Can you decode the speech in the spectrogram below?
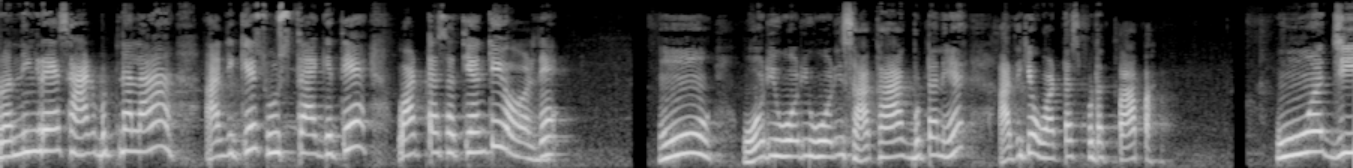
ರನ್ನಿಂಗ್ ರೇಸ್ ಆಡ್ಬಿಟ್ನಲ್ಲ ಅದಕ್ಕೆ ಸುಸ್ತಾಗೈತೆ ಹೊಟ್ಟೆ ಸತಿ ಅಂತ ಹೇಳ್ದೆ. ಹ್ಞೂ ಓಡಿ ಓಡಿ ಓಡಿ ಸಾಕಾಗ್ಬಿಟ್ಟನೆ. ಅದಕ್ಕೆ ಹೊಟ್ಟಸ್ಬಿಟ್ಟತ್ ಪಾಪ. ಹ್ಞೂ ಅಜ್ಜಿ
